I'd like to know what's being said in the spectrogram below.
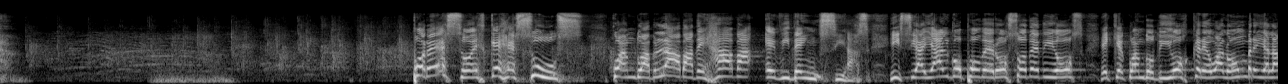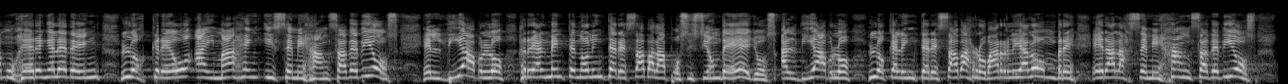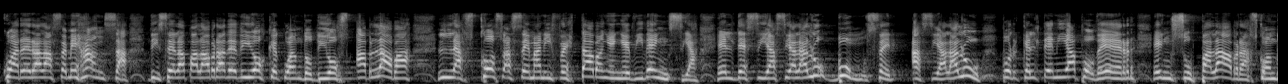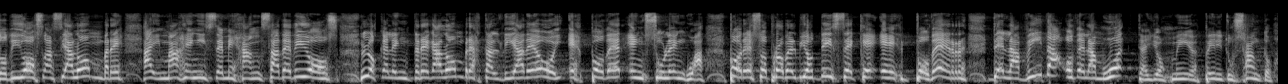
Por eso es que Jesús cuando hablaba dejaba evidencias. Y si hay algo poderoso de Dios, es que cuando Dios creó al hombre y a la mujer en el Edén, los creó a imagen y semejanza de Dios. El diablo realmente no le interesaba la posición de ellos. Al diablo lo que le interesaba robarle al hombre era la semejanza de Dios. ¿Cuál era la semejanza? Dice la palabra de Dios que cuando Dios hablaba, las cosas se manifestaban en evidencia. Él decía hacia la luz, boom, hacia la luz, porque él tenía poder en sus palabras. Cuando Dios hace al hombre a imagen y semejanza de Dios, lo que le entrega al hombre hasta el día de hoy es poder en su lengua. Por eso Proverbios dice que el poder de la vida o de la muerte, Dios mío, Espíritu Santo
